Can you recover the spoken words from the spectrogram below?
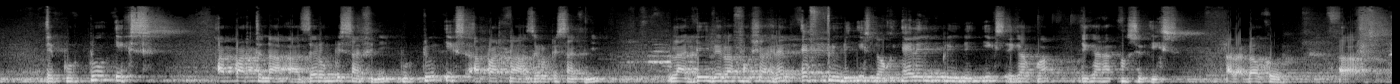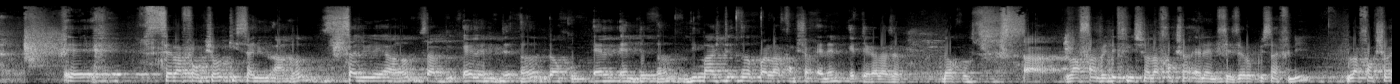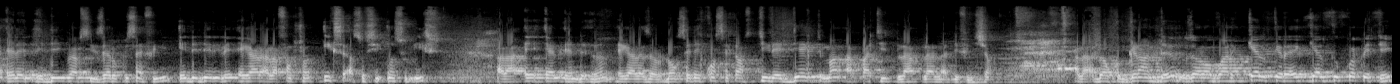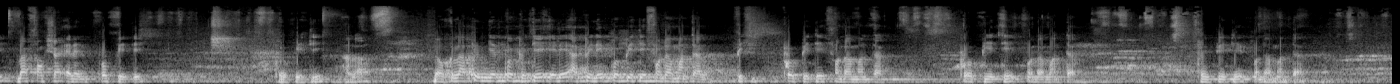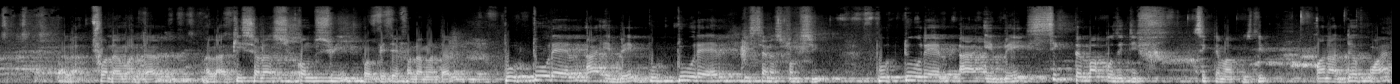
et pour tout x appartenant à 0 plus infini, pour tout x appartenant à 0 plus infini, la dérivée de la fonction ln, f' de x, donc ln' de x égale quoi? Égale à 1 sur x. Voilà, donc, euh, Et c'est la fonction qui s'annule à 1. S'annuler à 1, ça veut dire ln de 1, donc ln de 1. L'image de 1 par la fonction ln est égale à 0. Donc l'ensemble des définitions de la fonction ln, c'est 0 plus infini. La fonction ln est dérivable sur 0 plus infini et des dérivées égales à la fonction x associée 1 sur x. Voilà, et ln de 1 égale à 0. Donc c'est des conséquences tirées directement à partir de la, définition. Voilà, donc grand 2, nous allons voir quelques règles, quelques propriétés de la fonction ln. Propriété. Propriété, voilà. Donc la première propriété, elle est appelée propriété fondamentale. Propriété fondamentale. Propriété fondamentale. Propriété fondamentale. Voilà, fondamentale, voilà, qui sera comme suit, propriété fondamentale, pour tout réel A et B, pour tout réel qui s'annonce comme suit, pour tout réel A et B, strictement positif, strictement positif, on a deux points,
